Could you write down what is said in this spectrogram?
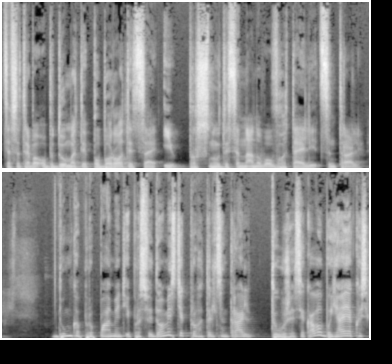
Це все треба обдумати, побороти це і проснутися наново в готелі Централь. Думка про пам'ять і про свідомість, як про готель Централь, дуже цікава, бо я якось.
